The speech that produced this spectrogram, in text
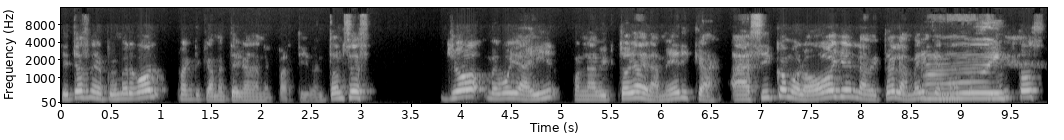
si te hacen el primer gol, prácticamente ganan el partido. Entonces, yo me voy a ir con la victoria del América. Así como lo oyen, la victoria del América en más Uy. 200,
